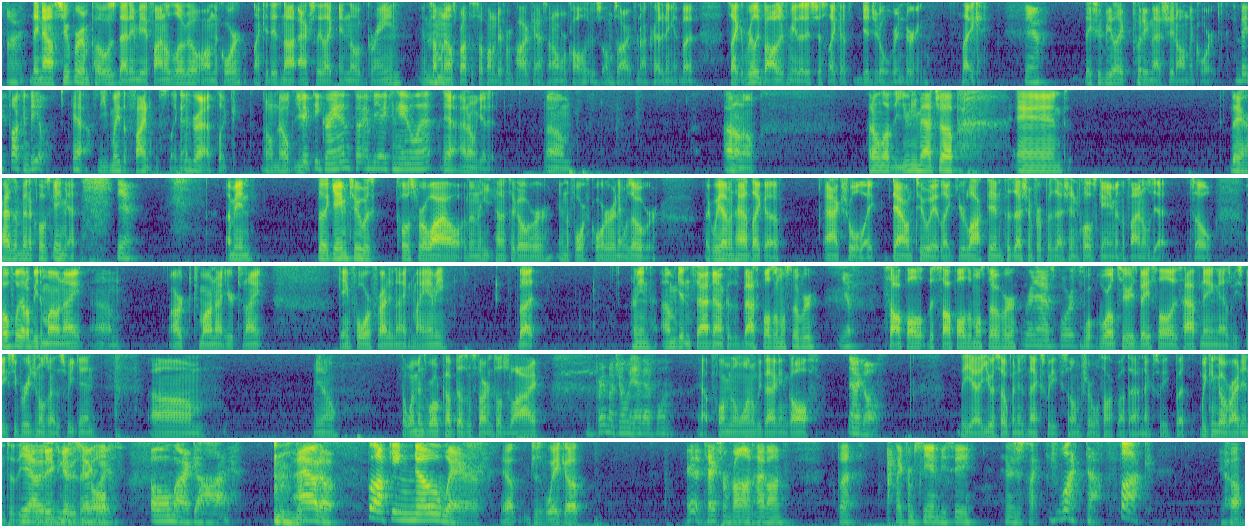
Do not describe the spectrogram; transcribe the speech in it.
All right. they now superimpose that NBA Finals logo on the court, like it is not actually like in the grain. And someone mm-hmm. else brought this up on a different podcast. I don't recall who, so I'm sorry for not crediting it. But it's like it really bothers me that it's just like a digital rendering. Like Yeah. they should be like putting that shit on the court. It's a big fucking deal. Yeah, you've made the finals. Like Yeah. congrats. Like oh no, Like you, Fifty grand. The NBA can handle that. Yeah, I don't get it. Um, I don't know. I don't love the uni matchup, and there hasn't been a close game yet. Yeah. I mean, the game two was close for a while, and then the Heat kind of took over in the fourth quarter, and it was over. Like we haven't had like a actual like down to it, like you're locked in possession for possession, close game in the finals yet. So hopefully that'll be tomorrow night. Um, our tomorrow night, your tonight. Game four Friday night in Miami. But I mean, I'm getting sad now because the basketball's almost over Yep. Softball this softball's almost over Ran out of sports. W- world series baseball is happening as we speak super regionals are this weekend um you know the women's world cup doesn't start until july We pretty much only have F one. yeah formula one will be back in golf yeah golf. the uh, us open is next week so i'm sure we'll talk about that next week but we can go right into the, yeah, the big is news in golf Oh my god. out of fucking nowhere. yep just wake up I got a text from Vaughn. Hi, Vaughn. But, like, from CNBC. And it was just like, what the fuck? Yeah.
